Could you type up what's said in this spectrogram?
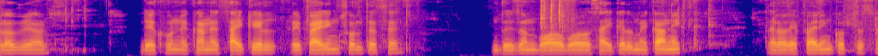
হ্যালো ভিউয়ার্স দেখুন, এখানে সাইকেল রিপেয়ারিং চলতেছে। দুইজন বড় বড় সাইকেল মেকানিক, তারা রিপেয়ারিং করতেছে।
